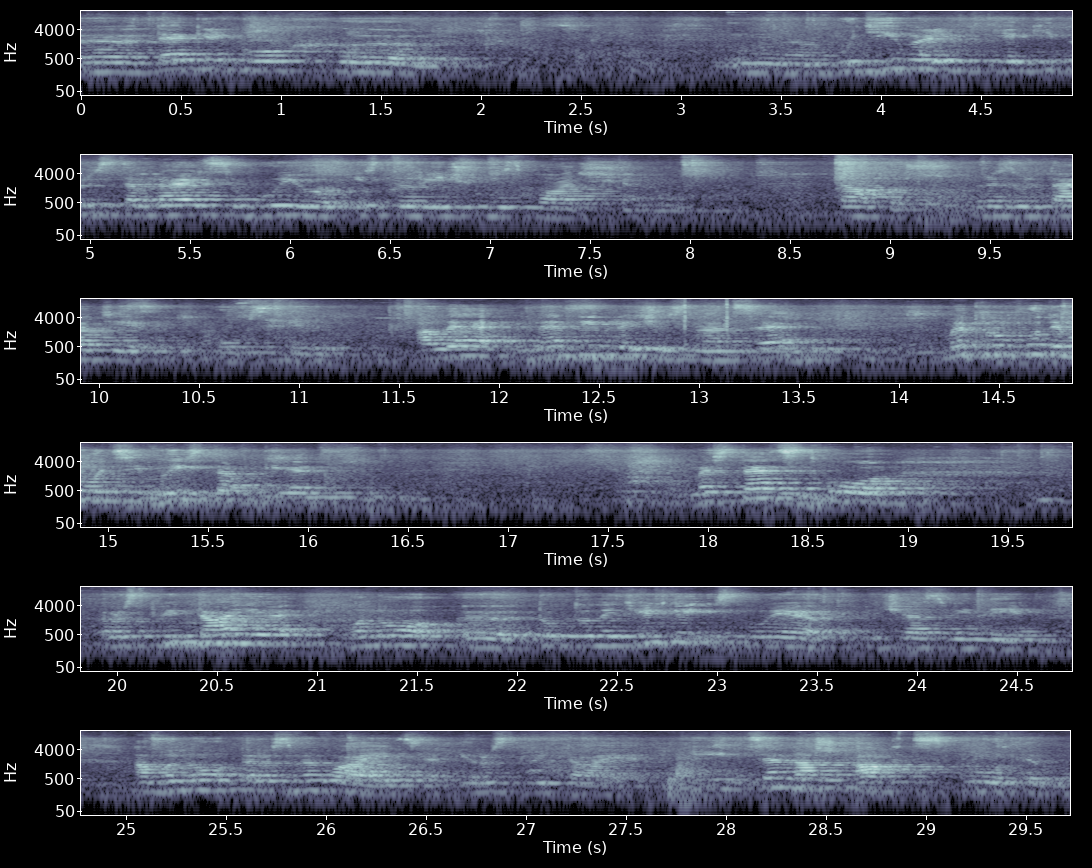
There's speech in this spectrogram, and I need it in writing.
е, декількох е, будівель, які представляють собою історичну спадщину. Також в результаті обстрілів. Але не дивлячись на це, ми проводимо ці виставки. Мистецтво розквітає, воно, е, тобто не тільки існує під час війни, а воно розвивається і розквітає. І це наш акт спротиву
